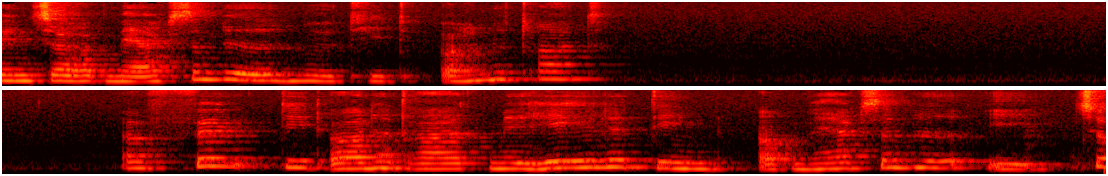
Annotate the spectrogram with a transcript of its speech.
Vend så opmærksomheden mod dit åndedræt. Og følg dit åndedræt med hele din opmærksomhed i to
